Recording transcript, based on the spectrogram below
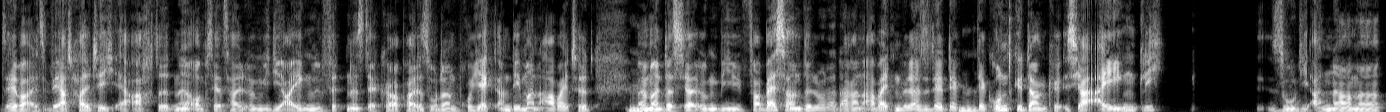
selber als werthaltig erachtet, ne? ob es jetzt halt irgendwie die eigene Fitness, der Körper ist oder ein Projekt, an dem man arbeitet, Mhm. weil man das ja irgendwie verbessern will oder daran arbeiten will. Also der, der, Mhm. der Grundgedanke ist ja eigentlich so die Annahme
